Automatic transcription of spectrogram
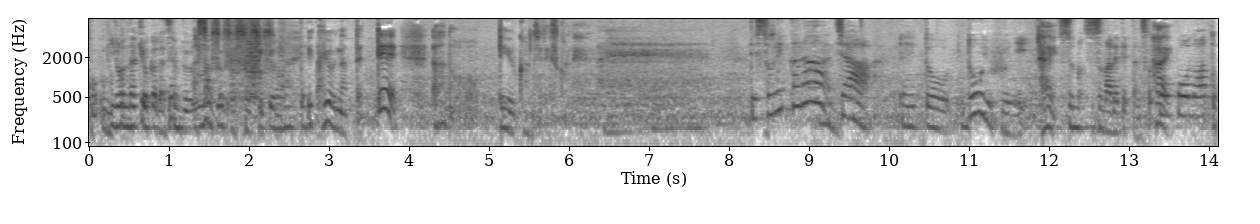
こういろんな教科が全部そうそうそうそうそう。いくようになってった。行くようになってってあのっていう感じですかね。でそれから、じゃあ、えー、とどういうふうにはい。進ま進まれていったんですか、はい。高校の後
